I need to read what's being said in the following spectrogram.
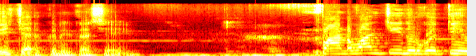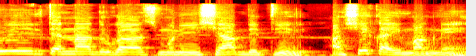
विचार करीत असे. पांडवांची दुर्गती होईल त्यांना दुर्गास मुनी शाप देतील असे काही मागणे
